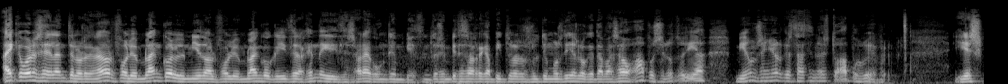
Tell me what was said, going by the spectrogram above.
Hay que ponerse delante del ordenador, folio en blanco, el miedo al folio en blanco que dice la gente y dices, ahora con qué empiezo. Entonces empiezas a recapitular los últimos días lo que te ha pasado. Ah, pues el otro día vi a un señor que está haciendo esto. Ah, pues voy a... Y es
